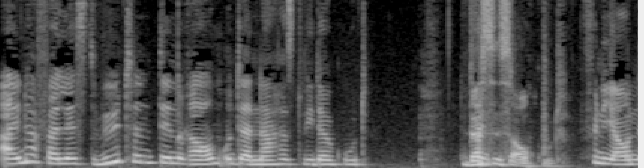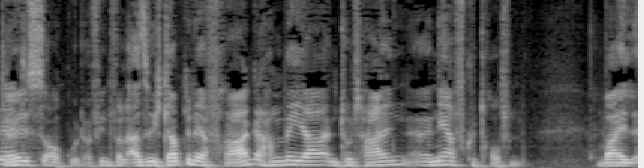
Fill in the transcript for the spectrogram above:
einer verlässt wütend den Raum und danach ist wieder gut. Das find, ist auch gut. Finde ich auch nett. Der ist auch gut, auf jeden Fall. Also ich glaube, mit der Frage haben wir ja einen totalen äh, Nerv getroffen. Weil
